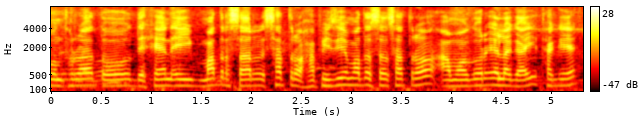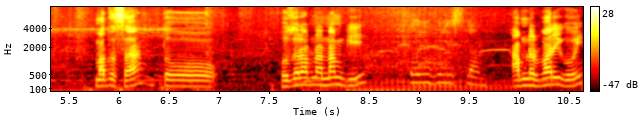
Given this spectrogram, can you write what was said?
বন্ধুরা তো দেখেন এই মাদ্রাসার ছাত্র হাফিজিয়া মাদ্রাসার ছাত্র আমাগর এলাকায় থাকে মাদ্রাসা। তো হুজুর আপনার নাম কি? ইসলাম। আপনার বাড়ি কই?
